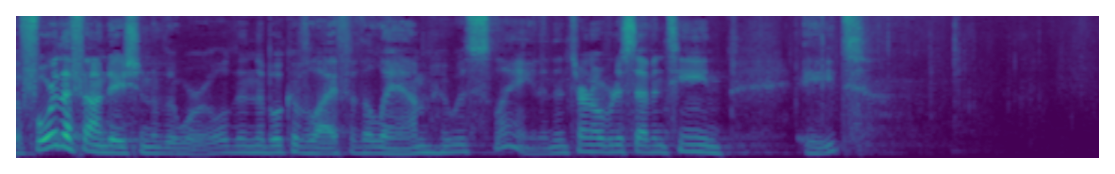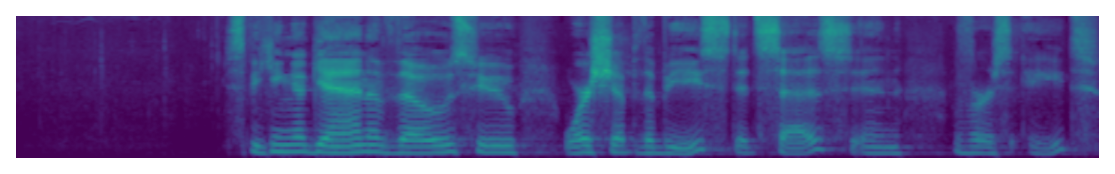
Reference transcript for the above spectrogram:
before the foundation of the world in the book of life of the Lamb who was slain. And then turn over to 17 8. Speaking again of those who worship the beast, it says in verse 8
